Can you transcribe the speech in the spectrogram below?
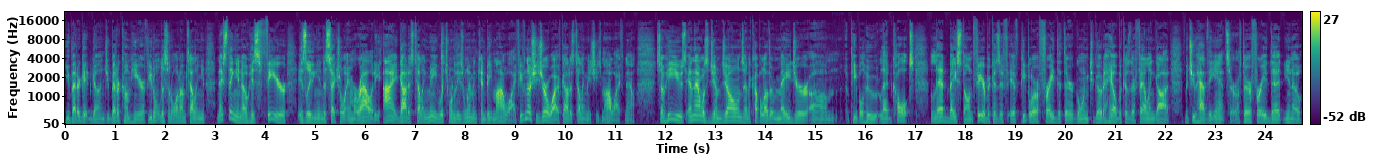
You better get guns. You better come here. If you don't listen to what I'm telling you, next thing you know, his fear is leading into sexual immorality. I God is telling me which one of these women can be my wife, even though she's your wife. God is telling me she's my wife now. So he used, and that was Jim Jones and a couple other major um, people who led cults, led based on fear because if, if people are afraid that they're going to go to hell because they're failing God, but you have the answer, or if they're afraid that you know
